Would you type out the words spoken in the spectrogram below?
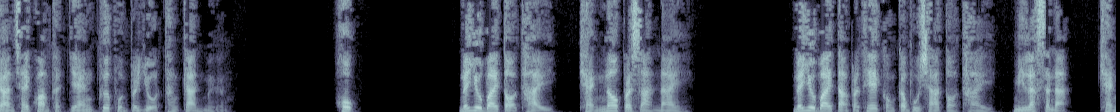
การใช้ความขัดแย้งเพื่อผลประโยชน์ทางการเมือง 6. นโยบายต่อไทย แข็งนอกประสานใน นโยบายต่างประเทศของกัมพูชาต่อไทย มีลักษณะ แข็ง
